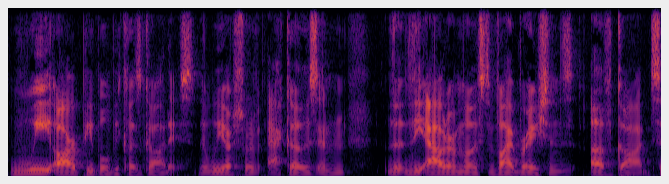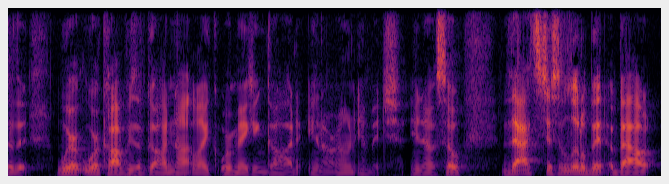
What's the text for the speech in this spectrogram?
we are people because God is. That we are sort of echoes and the, the outermost vibrations of God, so that we're we're copies of God, not like we're making God in our own image. You know, so that's just a little bit about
